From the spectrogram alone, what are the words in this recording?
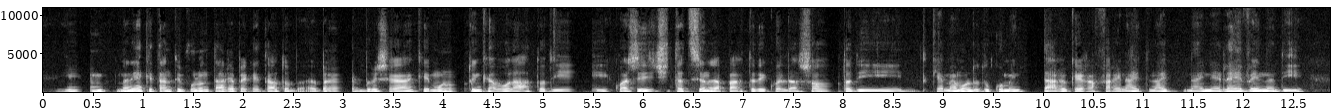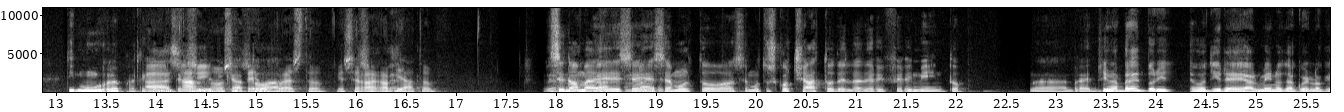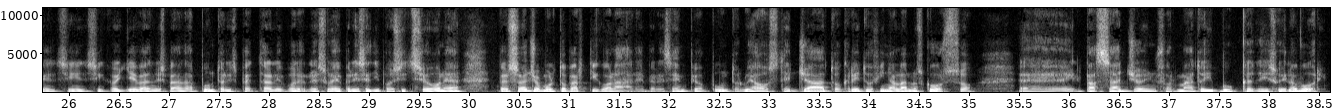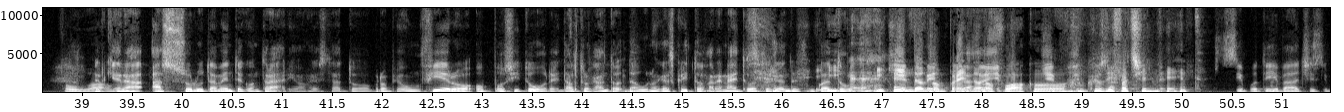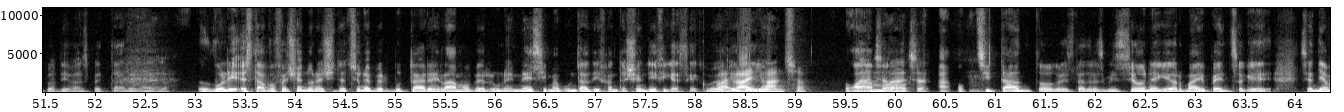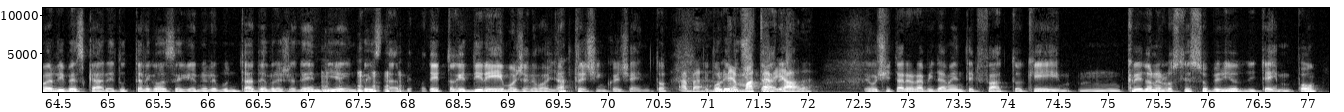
ma neanche tanto involontaria, perché tra l'altro Bradbury si era anche molto incavolato, di, quasi di citazione da parte di quella sorta di, chiamiamolo documentario, che era Fahrenheit 9-11 di, di Moore praticamente. Ah, sì, non sapevo a... questo, che si era sì, arrabbiato. Sì, no, ma, si, è, si, è molto, si è molto scocciato del, del riferimento. Uh, Bradbury. Sì, ma Bradbury devo dire almeno da quello che si, si coglieva appunto rispetto alle, alle, sue prese di posizione eh, personaggio molto particolare per esempio appunto lui ha osteggiato credo fino all'anno scorso eh, il passaggio in formato ebook dei suoi lavori Oh, wow. perché era assolutamente contrario, è stato proprio un fiero oppositore, d'altro canto da uno che ha scritto Fahrenheit 451. I, i Kindle non prendono fuoco così facilmente. Si poteva, ci si poteva aspettare. Vole- stavo facendo una citazione per buttare l'amo per un'ennesima puntata di Fantascientifica che come vai, vai, io... lancia amo, lancia. amo così tanto questa trasmissione che ormai penso che se andiamo a ripescare tutte le cose che nelle puntate precedenti e in questa abbiamo detto che diremo, ce ne vogliono altre 500. Vabbè, e volevo citare, materiale. Devo citare rapidamente il fatto che mh, credo nello stesso periodo di tempo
